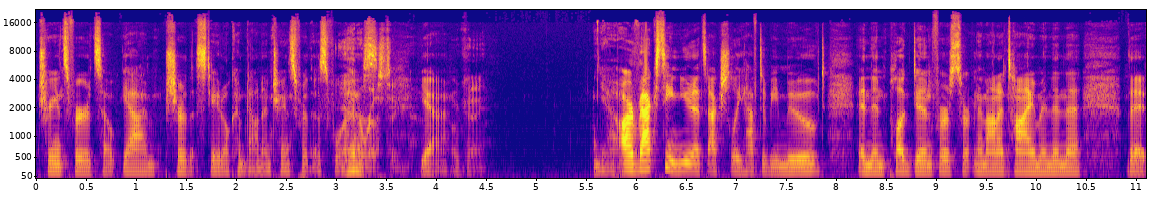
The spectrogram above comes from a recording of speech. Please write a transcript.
transferred. So yeah, I'm sure that state will come down and transfer those for us. Interesting. Yeah. Okay. Yeah, our vaccine units actually have to be moved and then plugged in for a certain amount of time, and then the the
